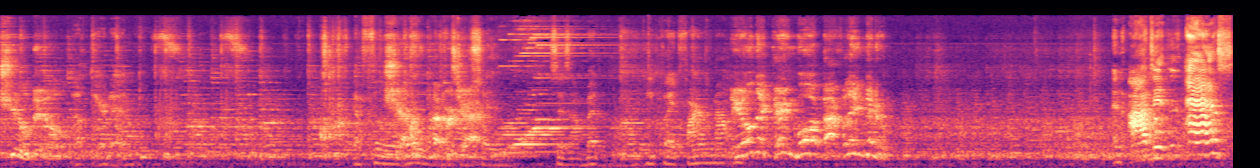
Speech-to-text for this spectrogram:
Chill Bill. Oh, you're dead. Chef hole with your Pepperjack. soul. Says I'm better. He played Fire Mountain, The only thing more baffling than? And I didn't ask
